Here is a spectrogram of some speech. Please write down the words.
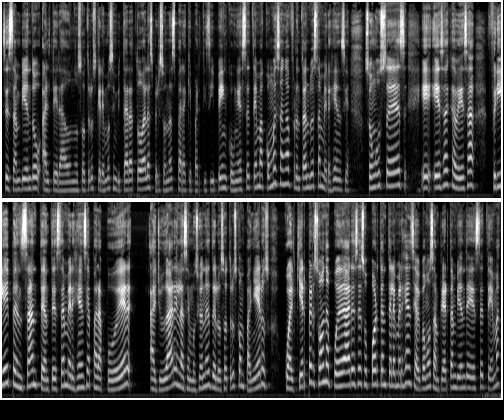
se están viendo alterados. Nosotros queremos invitar a todas las personas para que participen con este tema, cómo están afrontando esta emergencia? ¿Son ustedes eh, esa cabeza fría y pensante ante esta emergencia para poder ayudar en las emociones de los otros compañeros. Cualquier persona puede dar ese soporte ante la emergencia. Hoy vamos a ampliar también de este tema.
